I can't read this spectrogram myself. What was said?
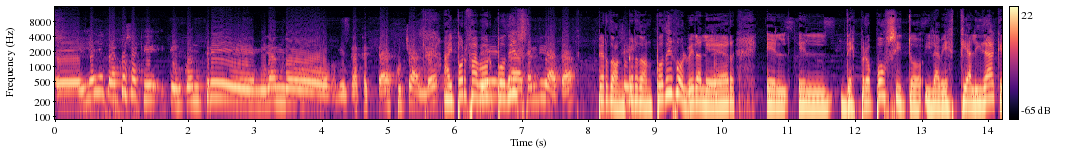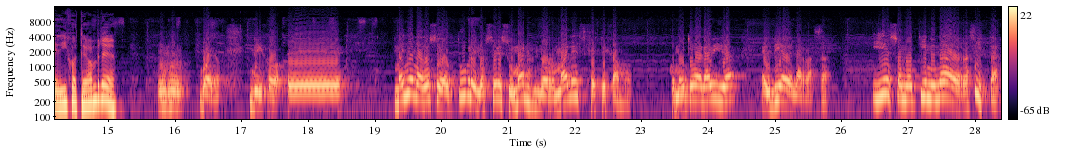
Eh, y hay otra cosa que, encontré mirando mientras te estaba escuchando. Ay, por favor, podés. candidata. Perdón, perdón, ¿podés volver a leer el, el despropósito y la bestialidad que dijo este hombre? Bueno, dijo, eh, mañana 12 de octubre los seres humanos normales festejamos, como toda la vida, el Día de la Raza. Y eso no tiene nada de racista.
